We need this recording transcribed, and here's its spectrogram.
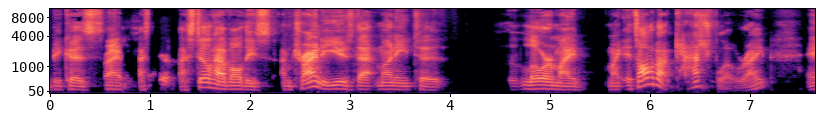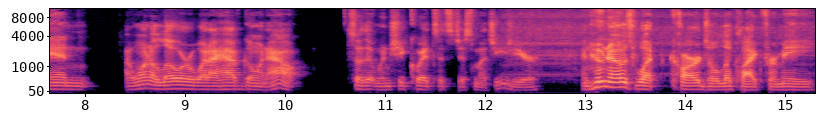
because right. I still I still have all these. I'm trying to use that money to lower my my. It's all about cash flow, right? And I want to lower what I have going out so that when she quits, it's just much easier. And who knows what cards will look like for me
